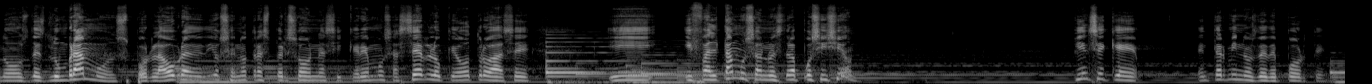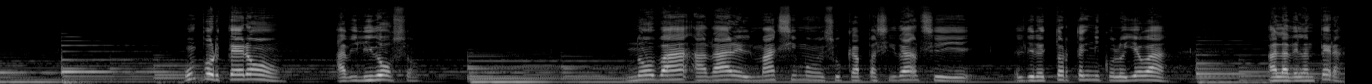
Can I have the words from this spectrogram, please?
nos deslumbramos por la obra de Dios en otras personas y queremos hacer lo que otro hace y, faltamos a nuestra posición. Piense que en términos de deporte, un portero habilidoso no va a dar el máximo de su capacidad si el director técnico lo lleva a la delantera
